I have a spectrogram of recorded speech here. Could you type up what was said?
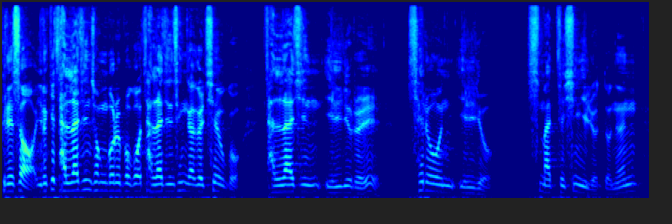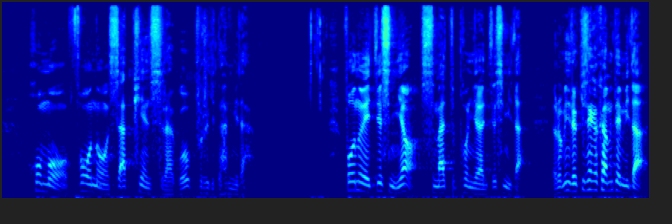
그래서 이렇게 달라진 정보를 보고 달라진 생각을 채우고 달라진 인류를 새로운 인류, 스마트 신인류 또는 호모 포노 사피엔스라고 부르기도 합니다. 포노의 뜻은요 스마트폰이라는 뜻입니다. 여러분 이렇게 생각하면 됩니다.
